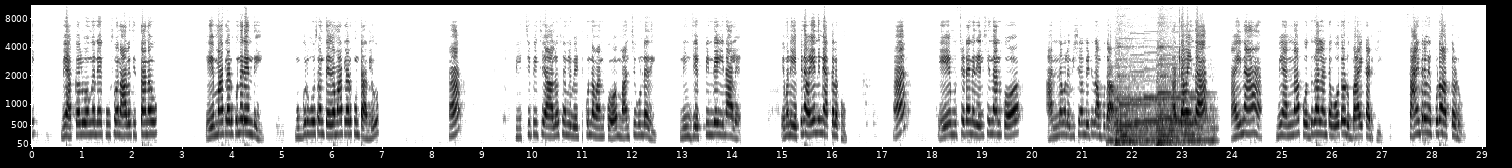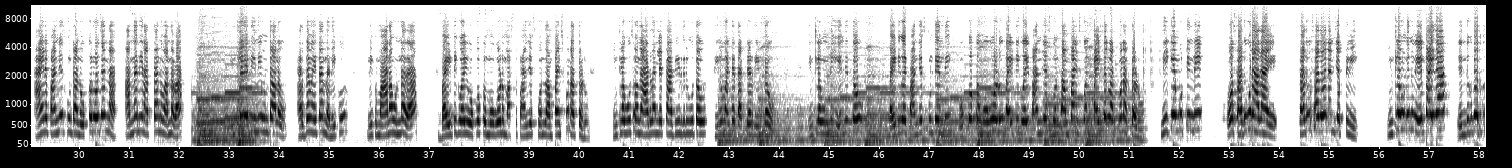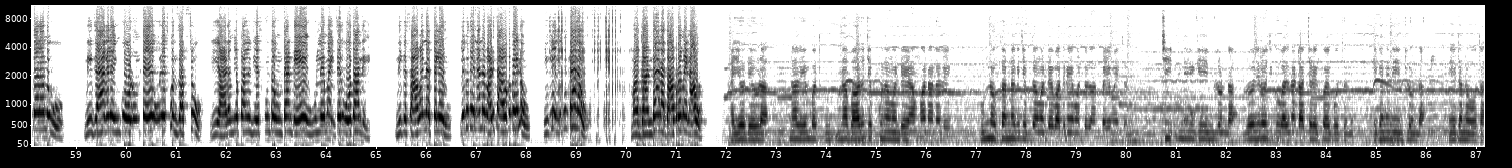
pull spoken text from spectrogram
మీ అక్కలు వంగనే కూర్చొని ఆలోచిస్తానవు ఏం మాట్లాడుకున్నారేంది? ముగ్గురు కూర్చొని తెగ మాట్లాడుకుంటాను పిచ్చి పిచ్చి ఆలోచనలు పెట్టుకున్నాం అనుకో మంచిగుండది. నేను చెప్పిందే వినాలే ఏమైనా చెప్పినావా ఏంది మీ అక్కలకు? ఆ? ఏ ముచ్చటైనా తెలిసిందనుకో అన్నముల విషయం పెట్టి చంపుతా. అర్థమైందా? అయినా మీ అన్న పొద్దుగాలంటే పోతాడు బాయి కాడికి సాయంత్రం ఎప్పుడో వస్తాడు ఆయన పని చేసుకుంటాడు. ఒక్క రోజన్నా. అన్న నేను అత్తాను అన్నవా? ఇంట్లోనే తిని ఉంటాను. అర్థమైతుందా నీకు? నీకు మాన ఉన్నదా? బయటికి పోయి ఒక్కొక్క మొగోడు మస్తు పని చేసుకొని సంపాదించుకొని వస్తాడు. ఇంట్లో కూర్చొని ఆడదాని లెక్క అటు ఇటు తిరుగుతావు. తినమంటే తట్టెడు తింటావు. ఇంట్లో ఉండి ఏం చెప్తావు బయటికి పోయి పని చేసుకుంటేంది ఒక్కొక్క మొగోడు బయటికి పోయి పని చేసుకొని సంపాదించుకొని పైసలు పట్టుకొని వస్తాడు. నీకేం ముట్టింది ఓ చదువు రాదాయే. చదువు చదవనని చెప్తివి. ఇంట్లో ఉండి నువ్వేం పాయిదా? ఎందుకు బతుకుతారా నువ్వు? నీ జాగలే ఇంకోడు ఉంటే ఊరేసుకొని చచ్చు. ఈ ఆడంగుల పనులు చేసుకుంటూ ఉంటా అంటే ఊళ్ళేమో ఇజ్జత పోతాంది. నీకు సావని ఎత్తలేదు. లేకపోతే నన్ను వాడి సావకపోయినావు. ఇంట్లో ఎందుకుంటావు మా గండ నా దాపురమే నావు. అయ్యో దేవుడా నాదేం బతుకు? నా బాధ చెప్పుకుందామంటే అమ్మ నాన్న లేదు ఉన్న ఒక్క చెప్దామంటే వదిన ఏమంటుందో అని భయం అవుతుంది చి నీకు ఇంట్లో ఉండా రోజు రోజుకు వదిన టార్చర్ ఎక్కువైపోతుంది. ఇక నేను ఇంట్లో ఉండా ఏటన్నా పోతా.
